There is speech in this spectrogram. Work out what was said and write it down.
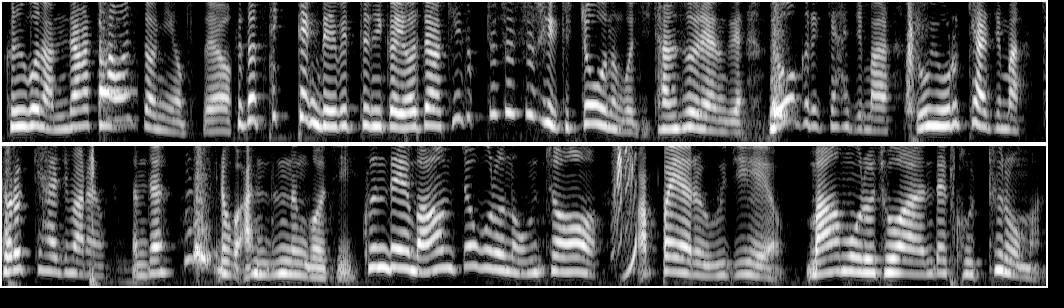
그리고 남자가 차원성이 없어요. 그래서 틱택 내뱉으니까 여자가 계속 쭈쭈쭈 이렇게 쪼우는 거지. 잔소리하는 거야. 너 그렇게 하지 마라. 너 요렇게 하지 마. 저렇게 하지 마라. 남자는 흠 이러고 안 듣는 거지. 근데 마음적으로는 엄청 아빠야를 의지해요. 마음으로 좋아하는데 겉으로만.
